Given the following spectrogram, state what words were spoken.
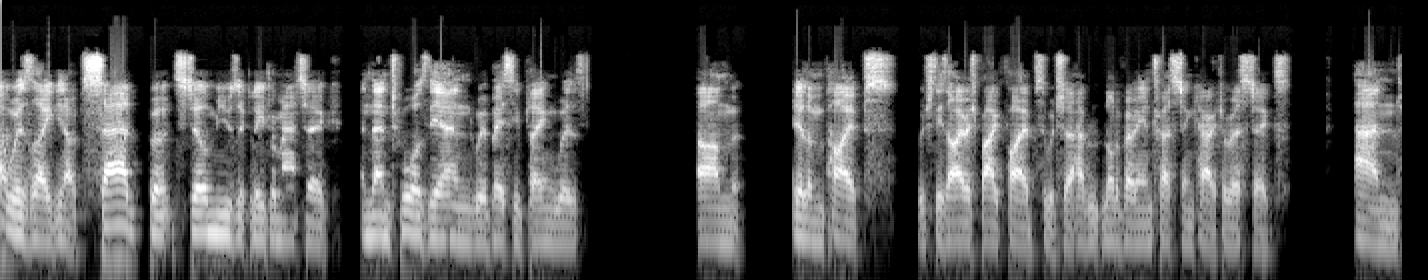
that was like you know sad but still musically dramatic. And then towards the end, we are basically playing with um, uilleann pipes, which these Irish bagpipes, which have a lot of very interesting characteristics. And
